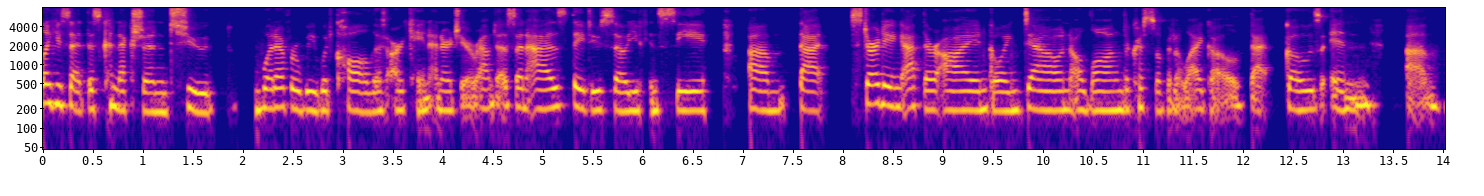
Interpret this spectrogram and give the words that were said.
like you said, this connection to whatever we would call this arcane energy around us. And as they do so, you can see um, that starting at their eye and going down along the crystal vitiligo that goes in um,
